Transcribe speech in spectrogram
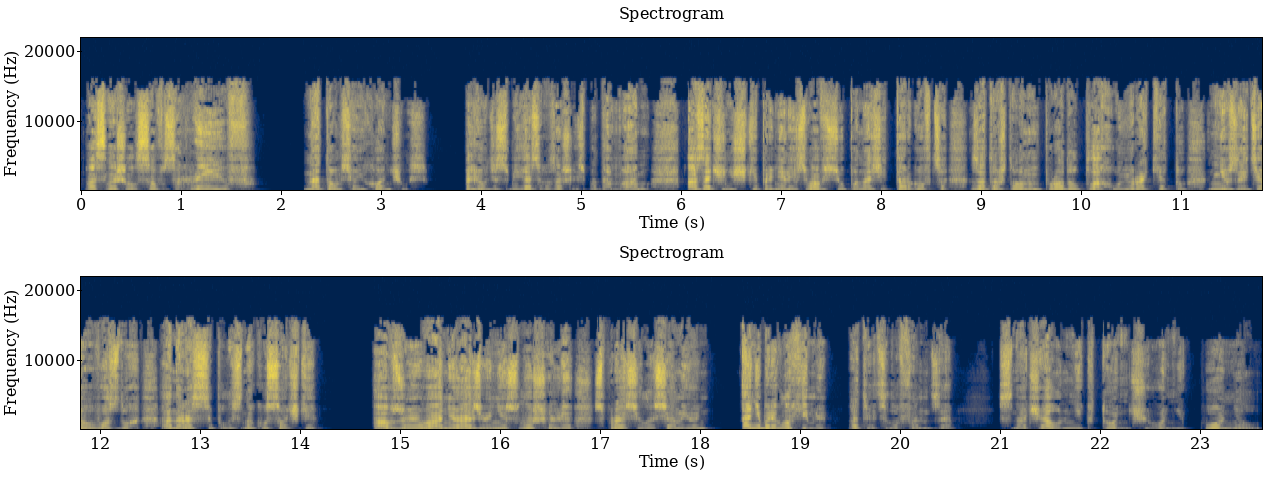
Послышался взрыв. На том все и кончилось. Люди, смеясь, разошлись по домам, а зачинщики принялись вовсю поносить торговца за то, что он им продал плохую ракету. Не взлетев в воздух, она рассыпалась на кусочки. — А взрывание разве не слышали? — спросила Сян Юнь. — Они были глухими, — ответила Фэнзе. Сначала никто ничего не понял,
